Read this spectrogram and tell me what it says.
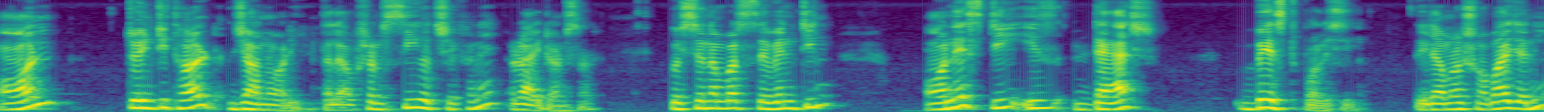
on twenty third January তাহলে অপশান সি হচ্ছে এখানে right answer question number seventeen honesty is dash best policy তো এটা আমরা সবাই জানি,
